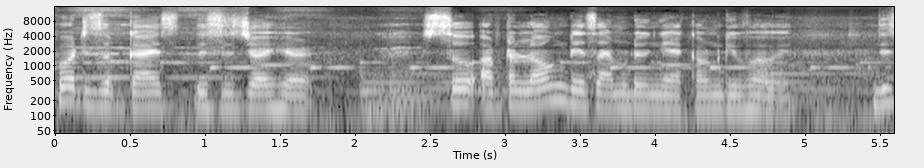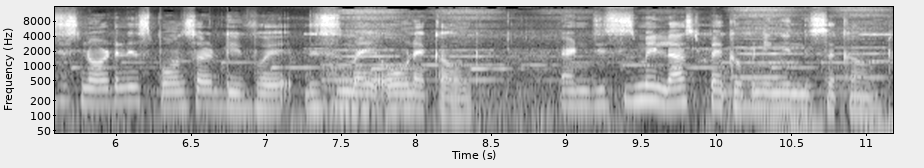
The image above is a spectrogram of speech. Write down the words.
What is up guys, this is Joy here. So after long days I am doing an account giveaway. This is not any sponsored giveaway, this is my own account. And this is my last pack opening in this account.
